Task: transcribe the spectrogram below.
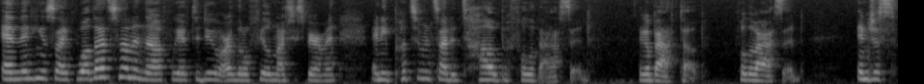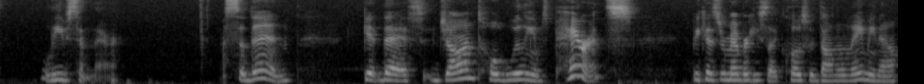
and then he's like, "Well, that's not enough. We have to do our little field mice experiment." And he puts him inside a tub full of acid, like a bathtub full of acid, and just leaves him there. So then, get this: John told William's parents, because remember he's like close with Donald and Amy now,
